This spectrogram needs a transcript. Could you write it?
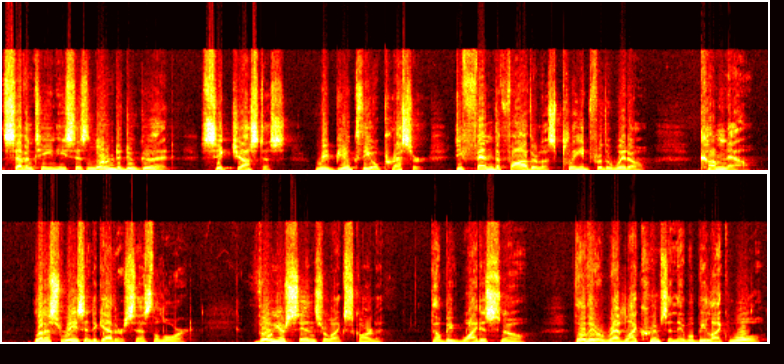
17, he says, Learn to do good, seek justice, rebuke the oppressor, defend the fatherless, plead for the widow. Come now, let us reason together, says the Lord. Though your sins are like scarlet, they'll be white as snow. Though they are red like crimson, they will be like wool.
